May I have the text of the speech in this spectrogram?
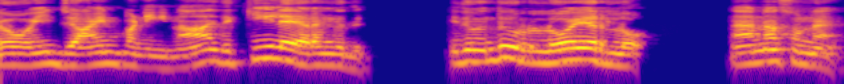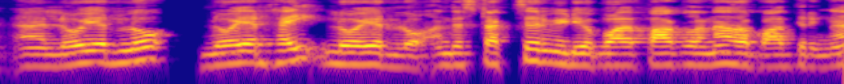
லோவையும் ஜாயின் பண்ணீங்கன்னா இது கீழே இறங்குது. இது வந்து ஒரு லோயர் லோ நான் என்ன சொன்னேன்? Lower low lower high lower low அந்த ஸ்ட்ரக்சர் வீடியோ பா பார்க்கலன்னா அதை பார்த்துருங்க.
